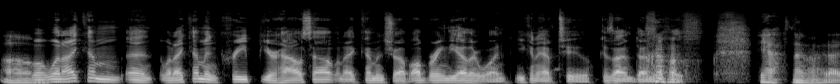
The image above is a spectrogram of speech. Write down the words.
Um, well, when I come and when I come and creep your house out, when I come and show up, I'll bring the other one. You can have two because I'm done with it. yeah, no, I,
